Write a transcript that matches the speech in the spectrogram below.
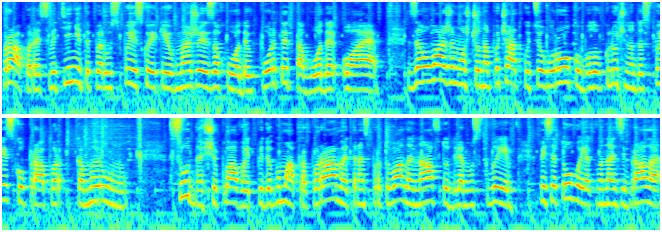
прапор Есватіні тепер у списку, який обмежує заходи в порти та води ОАЕ. Зауважимо, що на початку цього року було включено до списку прапор Камеруну. Судна, що плавають під обома прапорами, транспортували нафту для Москви після того, як вона зібрала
